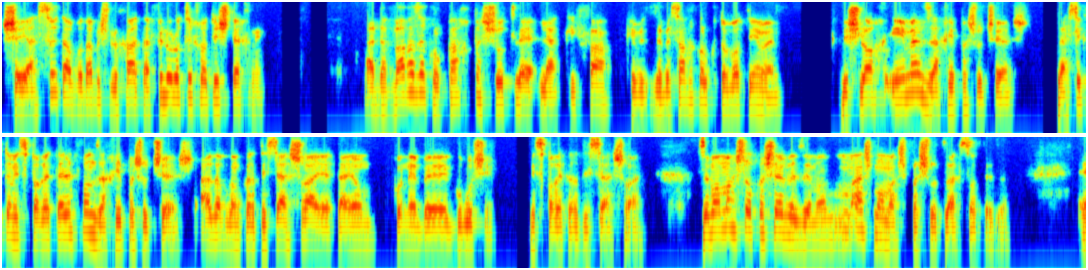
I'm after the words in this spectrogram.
שיעשו את העבודה בשבילך, אתה אפילו לא צריך להיות איש טכני. הדבר הזה כל כך פשוט לעקיפה, כי זה בסך הכל כתובות אימייל. לשלוח אימייל זה הכי פשוט שיש. להשיג את המספרי טלפון זה הכי פשוט שיש. אגב, גם כרטיסי אשראי, אתה היום קונה בגרושים, מספרי כרטיסי אשראי. זה ממש לא קשה וזה ממש ממש פשוט לעשות את זה. Uh,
